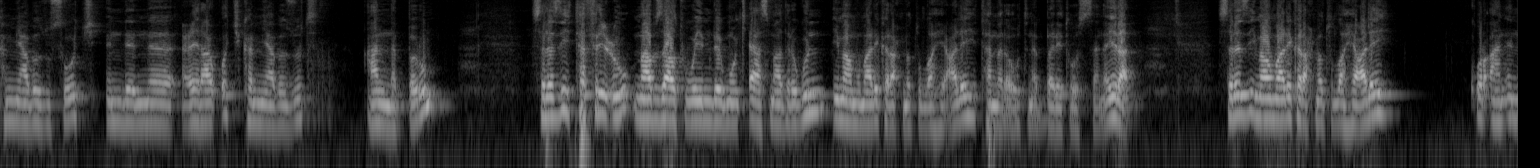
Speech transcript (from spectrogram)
ከሚያበዙ ሰዎች እንደነ ዒራቆች ከሚያበዙት አልነበሩም ስለዚህ ተፍሪዑ ማብዛቱ ወይም ደግሞ ቅያስ ማድረጉን ኢማሙ ማሊክ ረሕመቱላሂ አለይህ ተምረውት ነበር የተወሰነ ይላል። ስለዚህ ኢማሙ ማሊክ ረሕመቱላሂ አለይህ ቁርአንን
